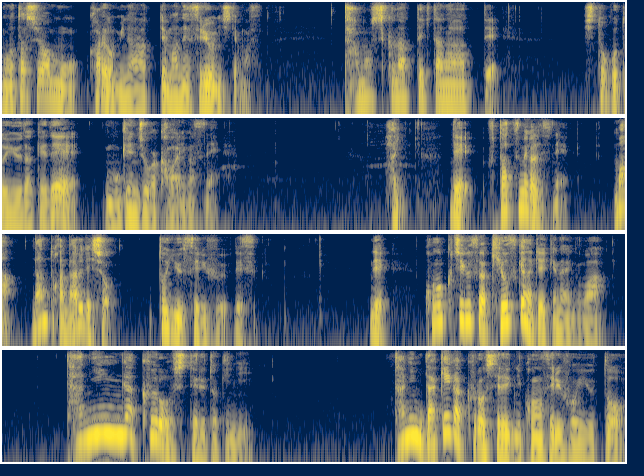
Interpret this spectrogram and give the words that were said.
私はもう彼を見習って真似するようにしてます。楽しくなってきたなって一言言うだけでもう現状が変わりますね。はい。で2つ目がですねまあなんとかなるでしょうというセリフです。でこの口癖は気をつけなきゃいけないのは他人が苦労してる時に他人だけが苦労してる時にこのセリフを言うと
